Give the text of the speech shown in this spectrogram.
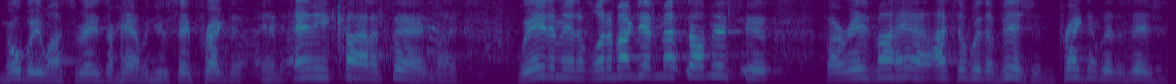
Nobody wants to raise their hand when you say pregnant in any kind of thing. Like, wait a minute, what am I getting myself into? If I raise my hand, I said with a vision, pregnant with a vision.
